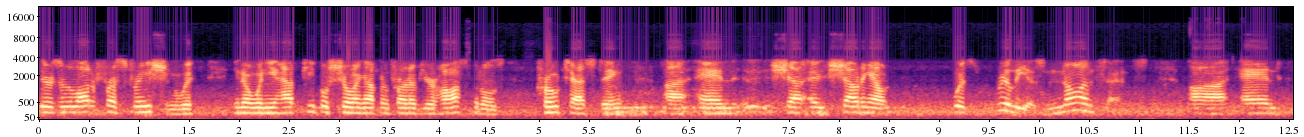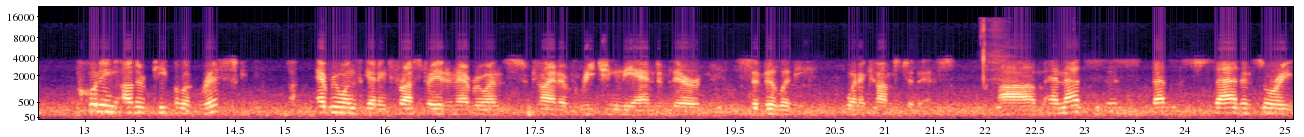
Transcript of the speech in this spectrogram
there's a lot of frustration with you know when you have people showing up in front of your hospitals protesting uh, and sh- and, shouting out what really is nonsense uh, and putting other people at risk. Everyone's getting frustrated and everyone's kind of reaching the end of their civility when it comes to this. Um, and that's, that's sad and sorry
